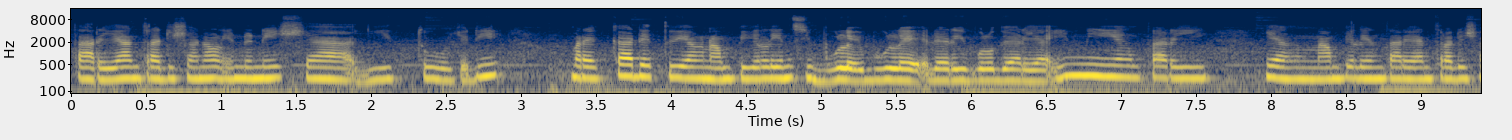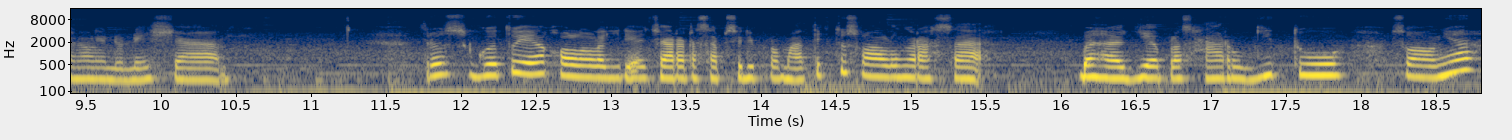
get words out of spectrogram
tarian tradisional Indonesia gitu. Jadi mereka deh tuh yang nampilin si bule-bule dari Bulgaria ini yang tari yang nampilin tarian tradisional Indonesia. Terus gue tuh ya kalau lagi di acara resepsi diplomatik tuh selalu ngerasa bahagia plus haru gitu. Soalnya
